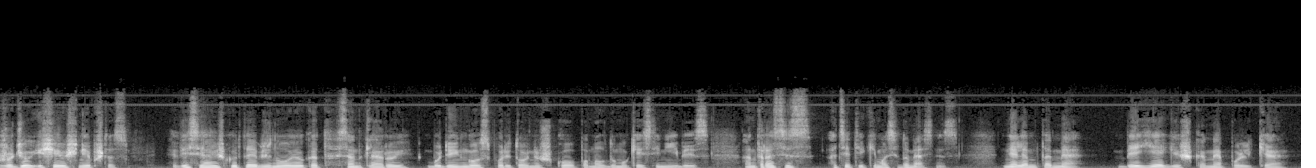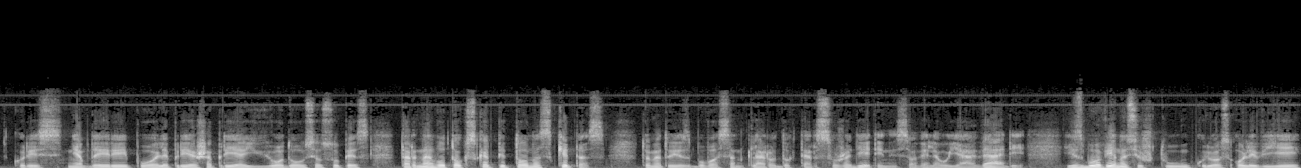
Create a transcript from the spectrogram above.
Žodžiu, išėjo šnipštas. Visi aišku ir taip žinojo, kad Sanklerui būdingos puritoniško pamaldumo keistinybės. Antrasis atsitikimas įdomesnis. Nelemtame, bejėgiškame pulke kuris neapdairiai puolė priešą prie juodausios upės, tarnavo toks kapitonas kitas. Tuo metu jis buvo. Clairo dukters sužadėtinis, o vėliau ją vedė. Jis buvo vienas iš tų, kuriuos Olivier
